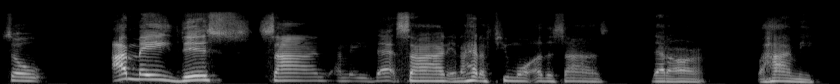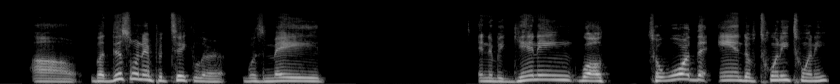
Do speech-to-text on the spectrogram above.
So I made this sign, I made that sign, and I had a few more other signs that are behind me. Um, but this one in particular was made in the beginning, well, toward the end of 2020,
